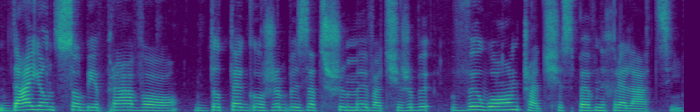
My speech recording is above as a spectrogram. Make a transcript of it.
dając sobie prawo do tego, żeby zatrzymywać się, żeby wyłączać się z pewnych relacji,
